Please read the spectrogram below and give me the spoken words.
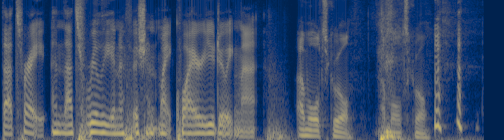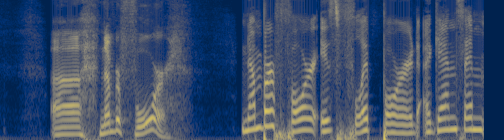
That's right, and that's really inefficient, Mike. Why are you doing that? I'm old school. I'm old school. Uh, number four. Number four is Flipboard. Again, same,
